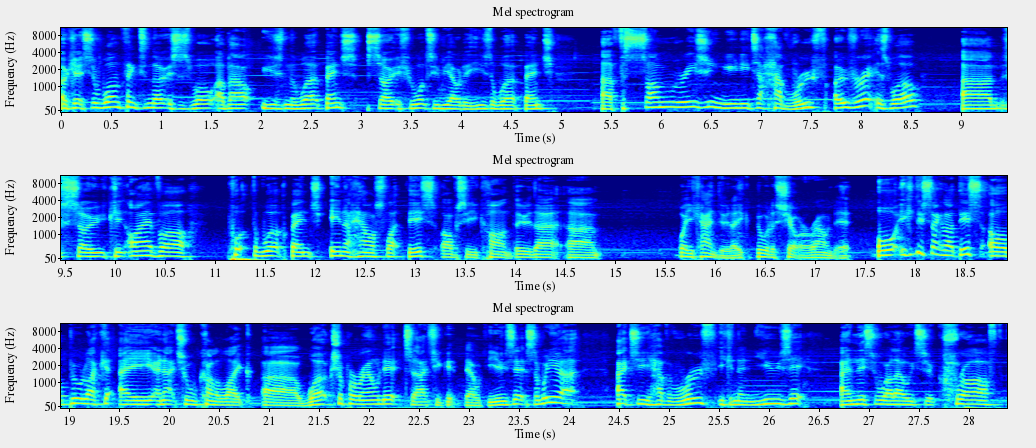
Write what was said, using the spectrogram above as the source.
Okay, so one thing to notice as well about using the workbench. So if you want to be able to use a workbench, uh, for some reason you need to have roof over it as well. Um, so you can either put the workbench in a house like this. Obviously you can't do that. Um, well, you can do that. You can build a shelter around it Or you can do something like this, or build like a an actual kind of like uh, workshop around it to actually get be able to use it. So when you uh, actually have a roof, you can then use it, and this will allow you to craft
